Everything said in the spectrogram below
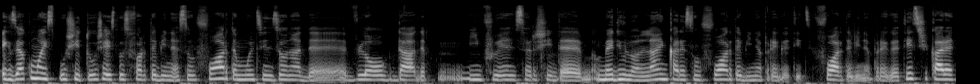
exact cum ai spus și tu și ai spus foarte bine, sunt foarte mulți în zona de vlog, da, de influencer și de mediul online care sunt foarte bine pregătiți, foarte bine pregătiți și care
